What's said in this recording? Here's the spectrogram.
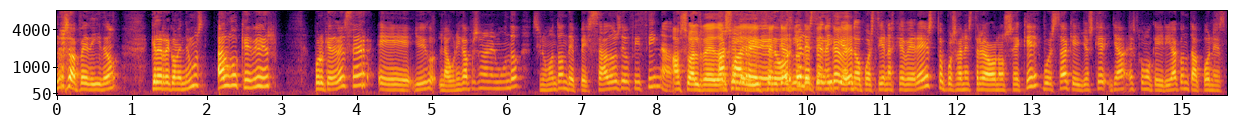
nos ha pedido que le recomendemos algo que ver, porque debe ser, eh, yo digo, la única persona en el mundo sin un montón de pesados de oficina. A su alrededor a su que le dicen alrededor es lo que tiene que diciendo, ver. Pues tienes que ver esto, pues han estrenado no sé qué, pues que yo es que ya es como que iría con tapones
